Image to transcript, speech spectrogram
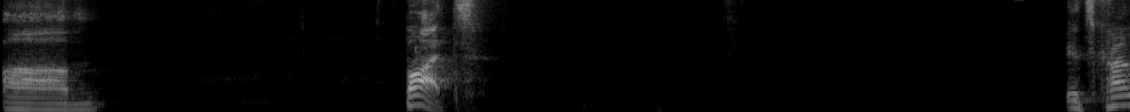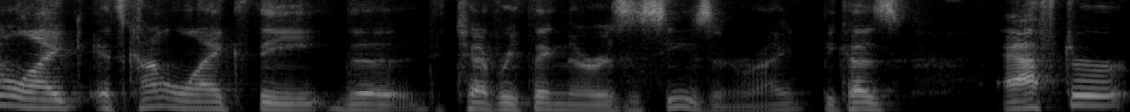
Um, but it's kind of like it's kind of like the the to everything there is a season, right? Because after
